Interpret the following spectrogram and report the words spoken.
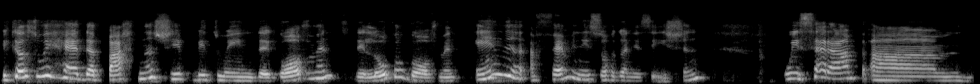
because we had a partnership between the government, the local government, and a feminist organization, we set up um,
